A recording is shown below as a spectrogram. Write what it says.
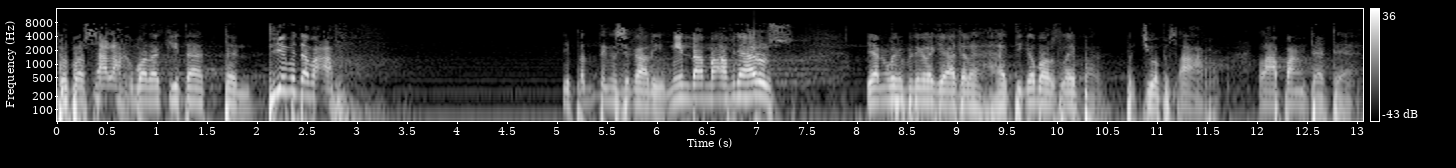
berbuat salah kepada kita dan dia minta maaf. Ini penting sekali. Minta maafnya harus. Yang lebih penting lagi adalah hati kamu harus lebar, berjiwa besar, lapang dada.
